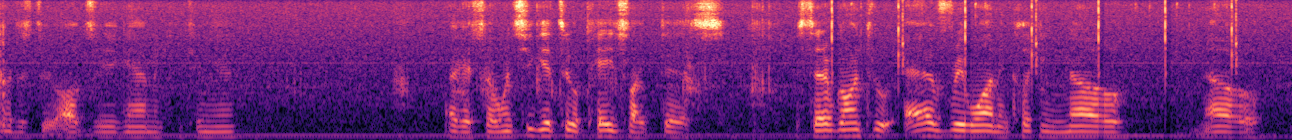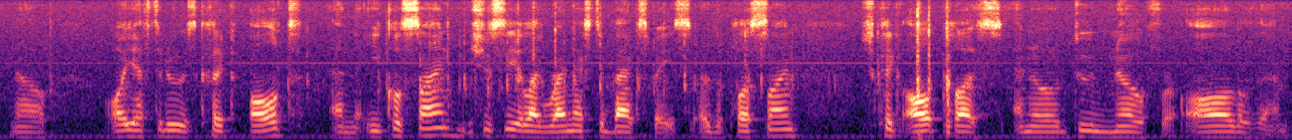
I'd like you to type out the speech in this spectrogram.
We'll just do Alt Z again and continue. Okay, so once you get to a page like this, instead of going through everyone and clicking no, no, no, all you have to do is click Alt and the equal sign. You should see it like right next to backspace or the plus sign. Just click Alt plus and it'll do no for all of them.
